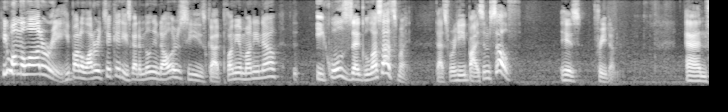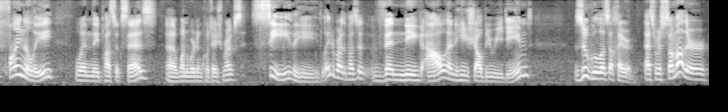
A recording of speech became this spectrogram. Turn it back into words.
He won the lottery. He bought a lottery ticket. He's got a million dollars. He's got plenty of money now. Equals Zegulas Atzmai. That's where he buys himself his freedom. And finally, when the pasuk says uh, one word in quotation marks, see the later part of the pasuk, venig al, and he shall be redeemed. Zugulas acherim. That's where some other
